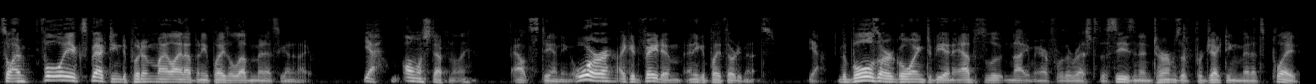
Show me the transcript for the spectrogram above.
So I'm fully expecting to put him in my lineup and he plays 11 minutes again tonight. Yeah, almost definitely outstanding. Or I could fade him and he could play 30 minutes. Yeah. The Bulls are going to be an absolute nightmare for the rest of the season in terms of projecting minutes played.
